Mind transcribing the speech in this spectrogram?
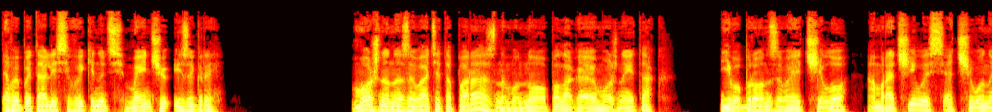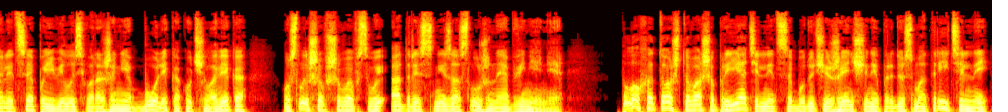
Вы пытались выкинуть Мэнчу из игры. Можно называть это по-разному, но, полагаю, можно и так. Его бронзовое чело омрачилось, отчего на лице появилось выражение боли, как у человека, услышавшего в свой адрес незаслуженные обвинения. Плохо то, что ваша приятельница, будучи женщиной предусмотрительной,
